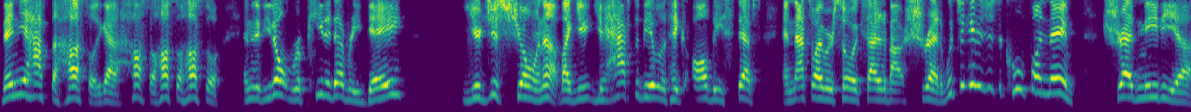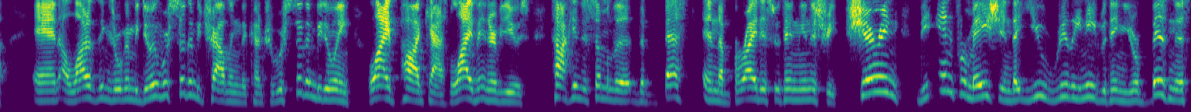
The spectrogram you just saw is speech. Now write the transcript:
Then you have to hustle. You got to hustle, hustle, hustle. And if you don't repeat it every day, you're just showing up. Like you, you have to be able to take all these steps. And that's why we're so excited about Shred, which again is just a cool, fun name. Shred Media and a lot of things that we're going to be doing. We're still going to be traveling the country. We're still going to be doing live podcasts, live interviews, talking to some of the, the best and the brightest within the industry, sharing the information that you really need within your business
